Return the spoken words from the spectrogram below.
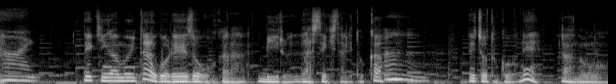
いはい。で気が向いたらこう冷蔵庫からビール出してきたりとか、うんでちょっとこうねあの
